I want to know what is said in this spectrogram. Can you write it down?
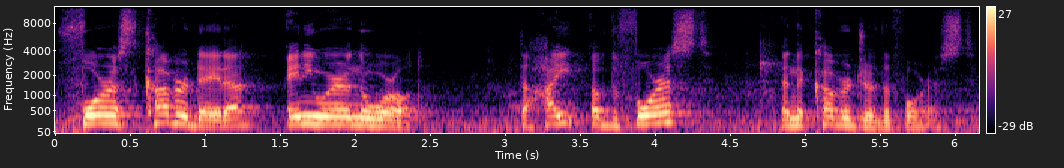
forest cover data anywhere in the world the height of the forest and the coverage of the forest.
